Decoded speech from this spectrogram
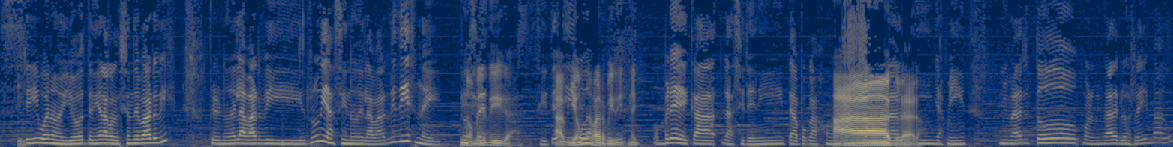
Sí, bueno, yo tenía la colección de Barbie, pero no de la Barbie rubia, sino de la Barbie Disney. No, me digas. ¿Había una Barbie Disney? Hombre, la Sirenita, Pocahontas, ah, claro. Jasmine mi madre todo, bueno, mi madre, los Reyes Magos,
